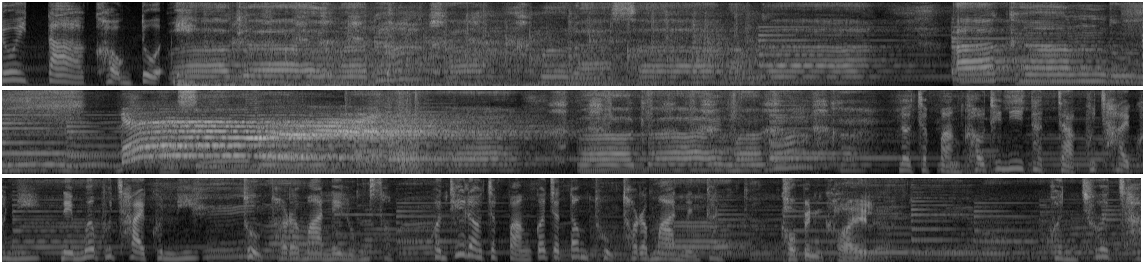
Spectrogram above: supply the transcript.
ด้วยตาของตัวเอง Bagaimana kau merasa bangga akan dunia yang sementara? เราจะฝังเขาที่นี่ถัดจากผู้ชายคนนี้ ในเมื่อผู้ชายคนนี้ถูกทรมานในหลุมศพ คนที่เราจะฝังก็จะต้องถูกทรมานเหมือนกัน เขาเป็นใครเหรอ คนชั่วช้า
